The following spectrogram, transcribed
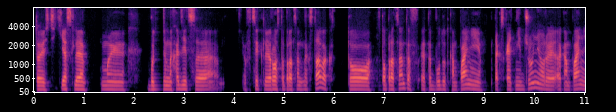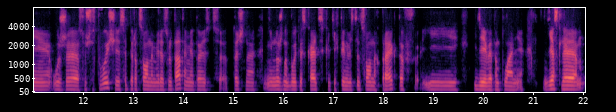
То есть если мы будем находиться в цикле роста процентных ставок, что 100% это будут компании, так сказать, не джуниоры, а компании уже существующие с операционными результатами, то есть э, точно не нужно будет искать каких-то инвестиционных проектов и идей в этом плане. Если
